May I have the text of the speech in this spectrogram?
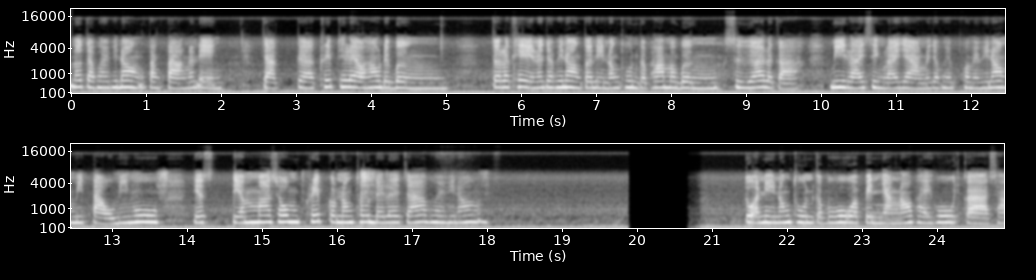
เนอกจากพ่อแม่พี่น้องต่างๆ นั่นเอง จากคลิปที่แล้วเฮาได้เบิ่ง จระเข้เนาะจ๊ะพี่น้องตอนนี้น้องทุนกับพามาเบิงเสื้อแล้วก็มีหลายสิ่งหลายอย่างนะจ๊ะพ่อแม่พี่น้องมีเต่ามีงู เดี๋ยวเตรียมมาชมคลิปกับน้องทุนได้เลยจ้าพ่อแม่พี่น้อง ตัวนี้น้องทุนกับบูฮูว่าเป็นอย่างเนาะไพฮู้ก็สา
